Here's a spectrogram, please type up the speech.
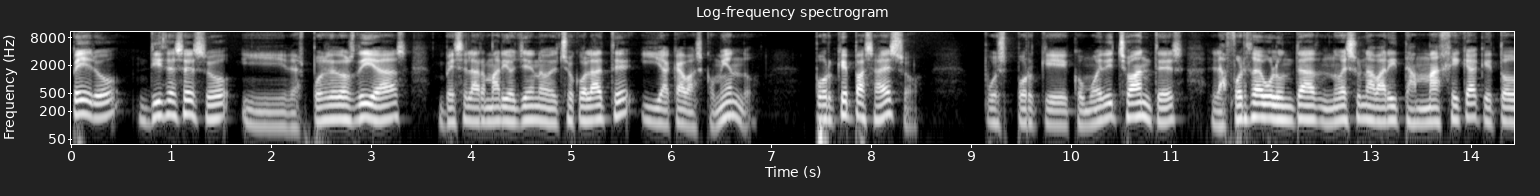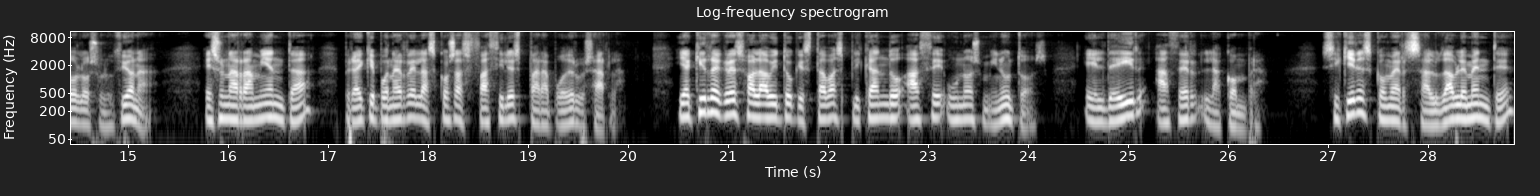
Pero dices eso y después de dos días ves el armario lleno de chocolate y acabas comiendo. ¿Por qué pasa eso? Pues porque, como he dicho antes, la fuerza de voluntad no es una varita mágica que todo lo soluciona. Es una herramienta, pero hay que ponerle las cosas fáciles para poder usarla. Y aquí regreso al hábito que estaba explicando hace unos minutos, el de ir a hacer la compra. Si quieres comer saludablemente,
